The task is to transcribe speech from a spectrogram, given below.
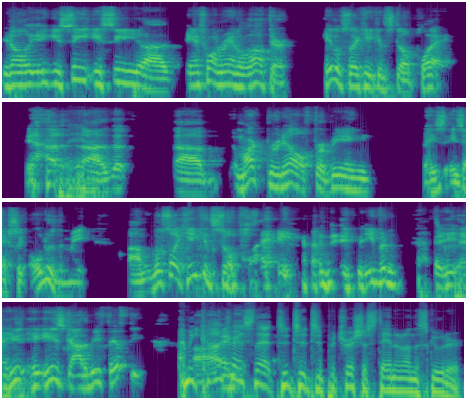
You know, you, you see, you see uh, Antwaan Randle El out there. He looks like he can still play. Yeah, uh, the, uh, Mark Brunell for being he's, he's actually older than me. Um, looks like he can still play. Even he, he, he's got to be fifty. I mean, Uh, contrast that to, to, to Patricia standing on the scooter,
